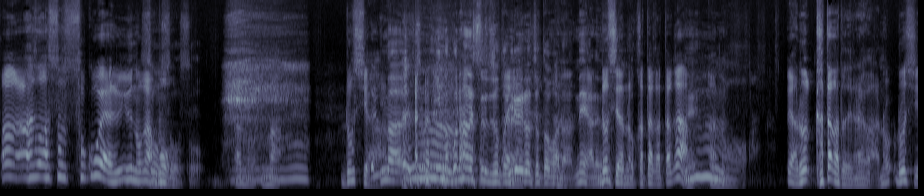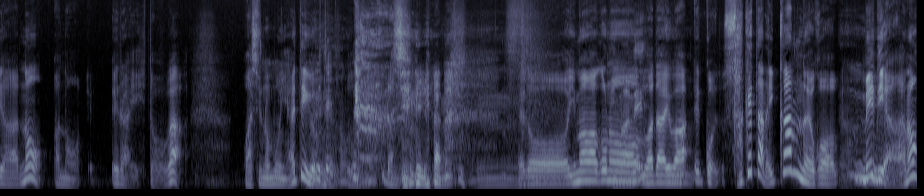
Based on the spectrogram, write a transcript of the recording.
あああそそこやいうのがそもううそうそう。あの今ロシア。今今この話するとちょっといろいろちょっとまだねあれロシアの方々が、あのいやロ方々じゃないわ。あのロシアのあの偉い人がわしのもんやって言う。らしい。けど今はこの話題は、えこう避けたらいかんのよ。こう、メディアがの、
